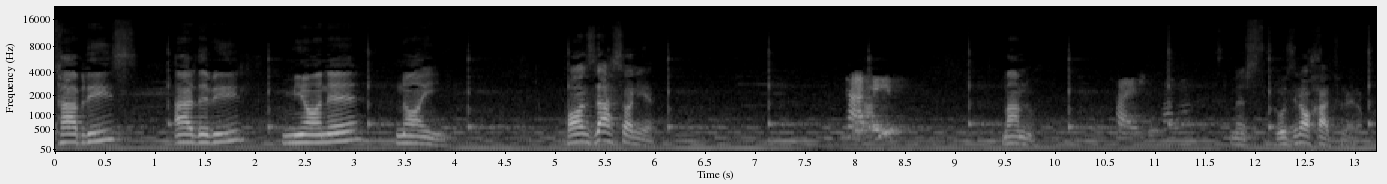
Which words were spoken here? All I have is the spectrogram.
تبریز اردبیل میانه ناین. پانزده ثانیه. تبریز. ممنون. خواهش مرسی. گزینه آخرتونه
